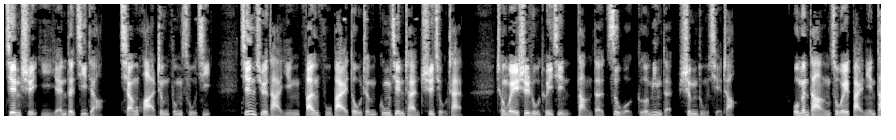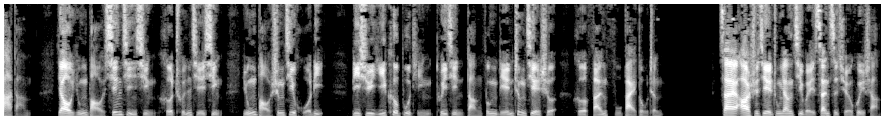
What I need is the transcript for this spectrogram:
坚持以严的基调，强化正风肃纪，坚决打赢反腐败斗争攻坚战、持久战，成为深入推进党的自我革命的生动写照。我们党作为百年大党。要永葆先进性和纯洁性，永葆生机活力，必须一刻不停推进党风廉政建设和反腐败斗争。在二十届中央纪委三次全会上，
